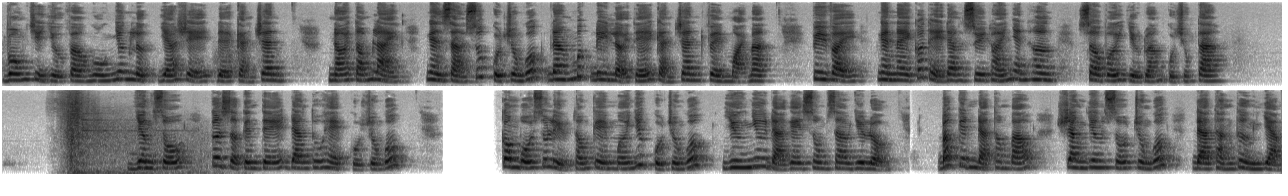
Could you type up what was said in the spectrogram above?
vốn chỉ dựa vào nguồn nhân lực giá rẻ để cạnh tranh. Nói tóm lại, ngành sản xuất của Trung Quốc đang mất đi lợi thế cạnh tranh về mọi mặt. Vì vậy, ngành này có thể đang suy thoái nhanh hơn so với dự đoán của chúng ta. Dân số, cơ sở kinh tế đang thu hẹp của Trung Quốc. Công bố số liệu thống kê mới nhất của Trung Quốc dường như đã gây xôn xao dư luận. Bắc Kinh đã thông báo rằng dân số Trung Quốc đã thẳng thừng giảm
